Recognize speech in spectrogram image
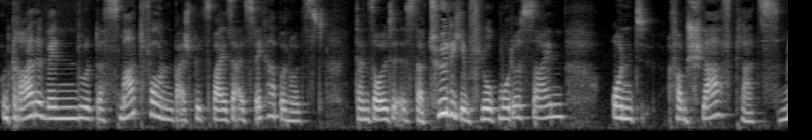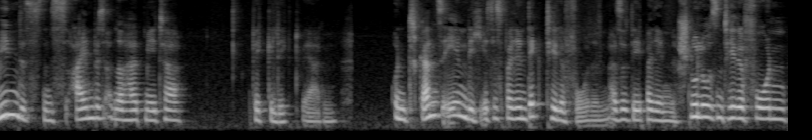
Und gerade wenn du das Smartphone beispielsweise als Wecker benutzt, dann sollte es natürlich im Flugmodus sein und vom Schlafplatz mindestens ein bis anderthalb Meter weggelegt werden. Und ganz ähnlich ist es bei den Decktelefonen, also die, bei den schnurlosen Telefonen,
